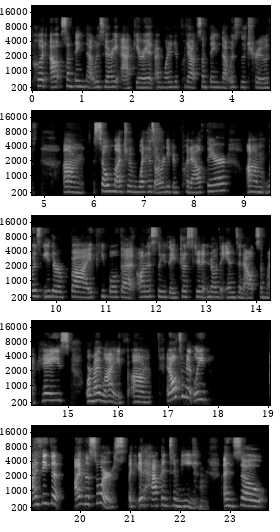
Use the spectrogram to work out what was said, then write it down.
put out something that was very accurate. I wanted to put out something that was the truth. Um, so much of what has already been put out there um, was either by people that honestly they just didn't know the ins and outs of my case or my life. Um, and ultimately, I think that I'm the source. Like it happened to me. And so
